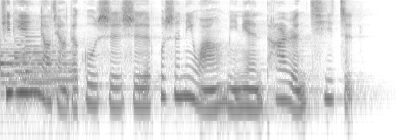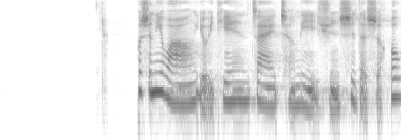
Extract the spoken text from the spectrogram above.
今天要讲的故事是波斯匿王迷恋他人妻子。波斯匿王有一天在城里巡视的时候，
